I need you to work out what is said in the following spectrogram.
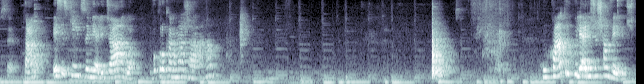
Certo. tá? Esses 500 ml de água eu vou colocar numa jarra. Com 4 colheres de chá verde.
